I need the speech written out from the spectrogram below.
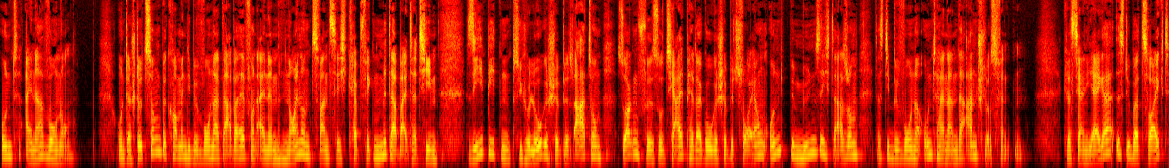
und einer Wohnung. Unterstützung bekommen die Bewohner dabei von einem 29-köpfigen Mitarbeiterteam. Sie bieten psychologische Beratung, sorgen für sozialpädagogische Betreuung und bemühen sich darum, dass die Bewohner untereinander Anschluss finden. Christian Jäger ist überzeugt,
